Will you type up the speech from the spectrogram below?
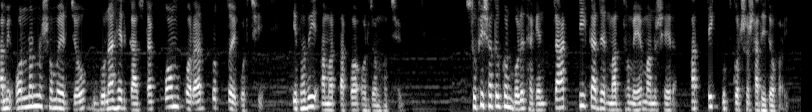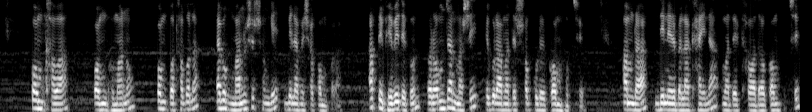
আমি অন্যান্য সময়ের চেয়েও গুনাহের কাজটা কম করার প্রত্যয় করছি। এভাবেই আমার তাকওয়া অর্জন হচ্ছে। সুফি সাধকগণ বলে থাকেন চারটি কাজের মাধ্যমে মানুষের আত্মিক উৎকর্ষ সাধিত হয়। কম খাওয়া, কম ঘুমানো, কম কথা বলা এবং মানুষের সঙ্গে মেলামেশা কম করা। আপনি ভেবে দেখুন রমজান মাসে এগুলো আমাদের সবগুলোই কম হচ্ছে। আমরা দিনের বেলা খাই না, আমাদের খাওয়া-দাওয়া কম হচ্ছে।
